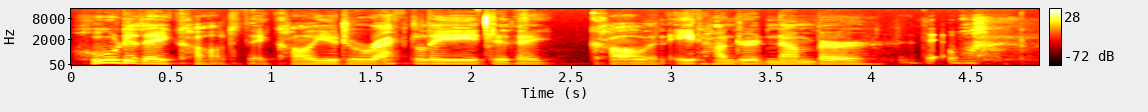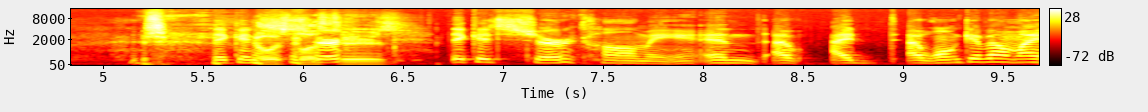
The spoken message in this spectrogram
Who do they call? Do they call you directly? Do they call an 800 number? They, well, they can sure, they could sure call me, and I, I, I won't give out my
